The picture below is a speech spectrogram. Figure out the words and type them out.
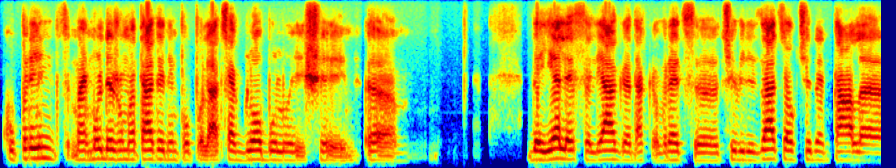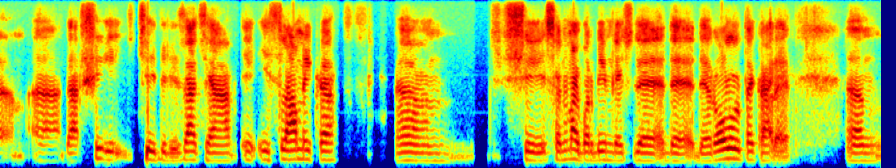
cuprind mai mult de jumătate din populația globului și de ele se leagă, dacă vreți, civilizația occidentală, dar și civilizația islamică și să nu mai vorbim deci de, de, de rolul pe care um,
